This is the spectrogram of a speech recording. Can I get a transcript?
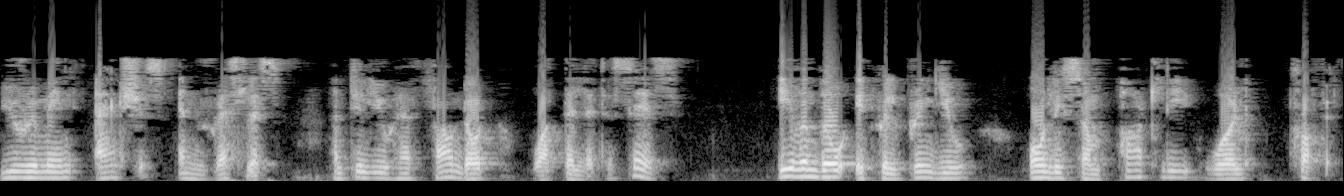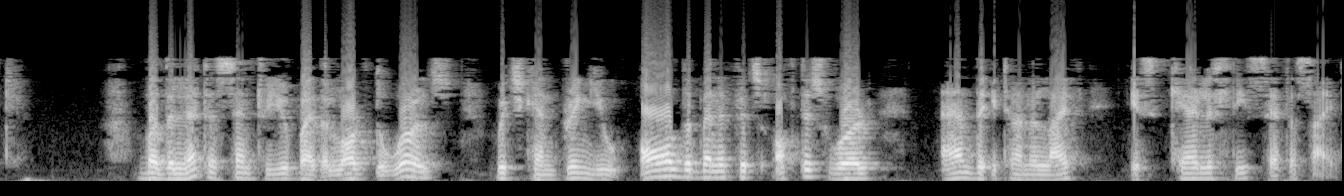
You remain anxious and restless until you have found out what the letter says, even though it will bring you only some partly world profit. But the letter sent to you by the Lord of the worlds, which can bring you all the benefits of this world and the eternal life, is carelessly set aside.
